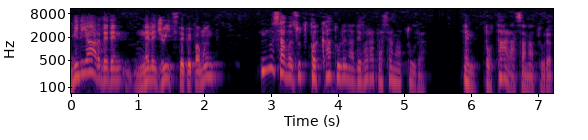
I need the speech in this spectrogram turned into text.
miliarde de nelegiuiți de pe pământ, nu s-a văzut păcatul în adevărata sa natură, în totala sa natură,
